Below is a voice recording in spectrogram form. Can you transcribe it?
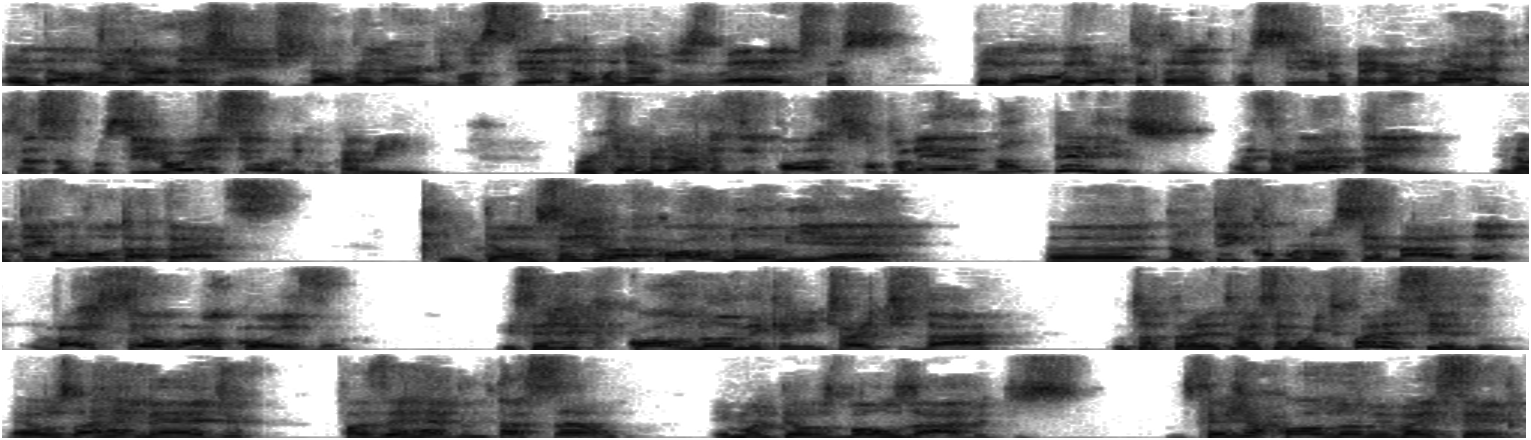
é dar o melhor da gente, dar o melhor de você, dar o melhor dos médicos, pegar o melhor tratamento possível, pegar a melhor reabilitação possível. Esse é o único caminho. Porque a melhor das hipóteses, como eu falei, era não ter isso. Mas agora tem. E não tem como voltar atrás. Então, seja lá qual o nome é, uh, não tem como não ser nada, vai ser alguma coisa. E seja que qual o nome que a gente vai te dar, o tratamento vai ser muito parecido. É usar remédio, fazer reabilitação e manter os bons hábitos. Seja qual o nome vai ser.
